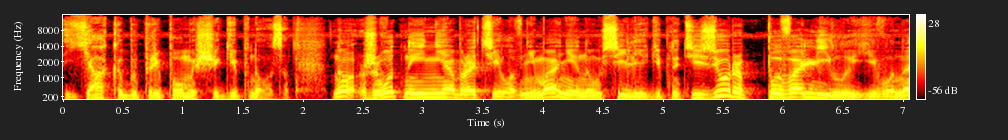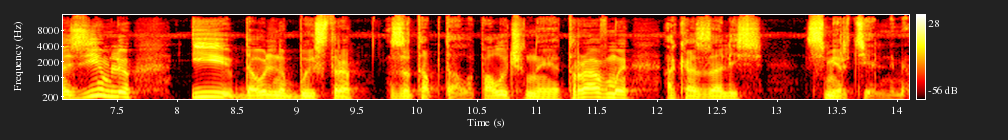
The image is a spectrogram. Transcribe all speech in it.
якобы при помощи гипноза. Но животное не обратило внимания на усилия гипнотизера, повалило его на землю и довольно быстро затоптало. Полученные травмы оказались смертельными.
